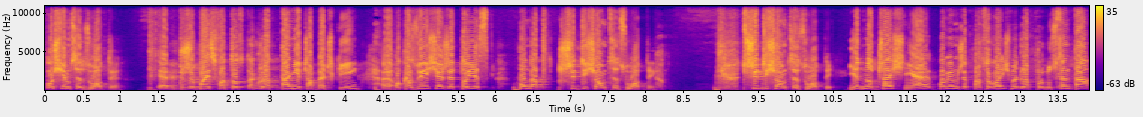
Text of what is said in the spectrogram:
800 zł. E, proszę Państwa, to akurat tanie czapeczki. E, okazuje się, że to jest ponad 3000 złotych. 3000 zł. Jednocześnie powiem, że pracowaliśmy dla producenta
